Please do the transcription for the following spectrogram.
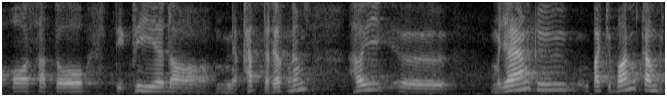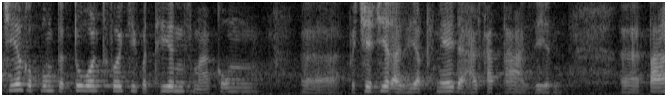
បអរសាទរទិវាដល់អ្នកខត្តរិកហ្នឹងហើយអឺម្យ៉ាងគឺបច្ចុប្បន្នកម្ពុជាកំពុងទទួលធ្វើជាប្រធានសមាគមប្រជាជាតិអាស៊ីអាគ្នេយ៍ដែលហៅកាត់ថាអាស៊ានតើ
